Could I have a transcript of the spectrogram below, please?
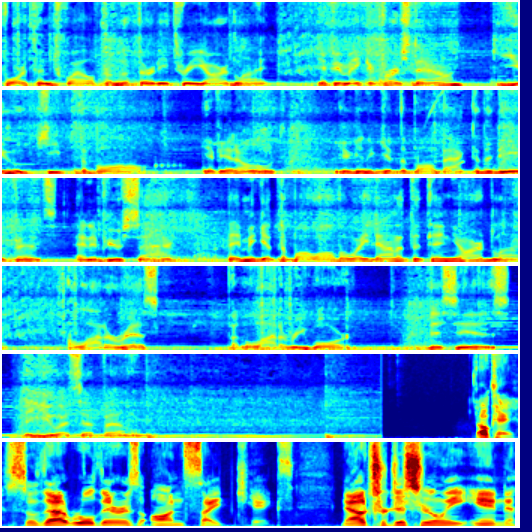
fourth and 12 from the 33 yard line. If you make a first down, you keep the ball. If you don't, you're going to give the ball back to the defense. And if you're sacked, they may get the ball all the way down at the 10 yard line. A lot of risk, but a lot of reward. This is the USFL. Okay, so that rule there is onside kicks. Now, traditionally in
